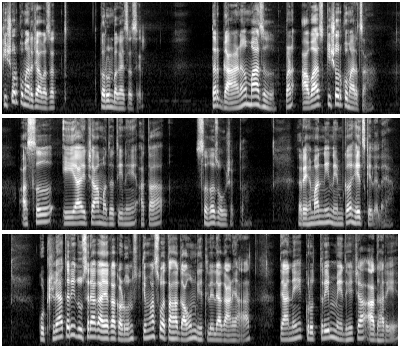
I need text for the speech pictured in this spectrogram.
किशोर कुमारच्या आवाजात करून बघायचं असेल. तर गाणं माझं पण आवाज किशोर कुमारचा. असं ए आयच्या मदतीने आता सहज होऊ शकतं. रेहमाननी नेमकं हेच केलेलं आहे. कुठल्या तरी दुसऱ्या गायकाकडून किंवा स्वतः गाऊन घेतलेल्या गाण्यात त्याने कृत्रिम मेधेच्या आधारे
